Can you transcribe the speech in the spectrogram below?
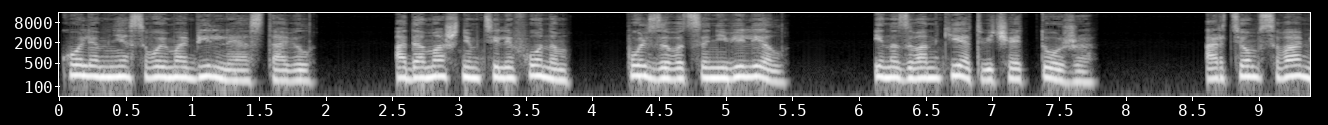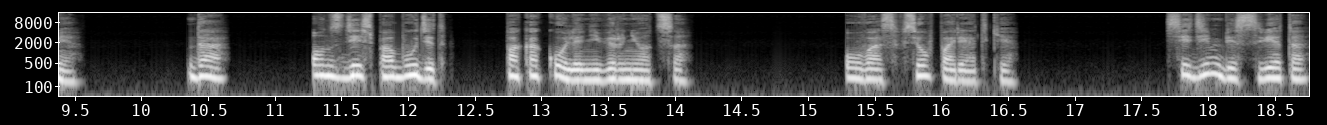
Коля мне свой мобильный оставил, а домашним телефоном пользоваться не велел, и на звонки отвечать тоже. Артём с вами? Да. Он здесь побудет, пока Коля не вернется. У вас все в порядке? Сидим без света,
